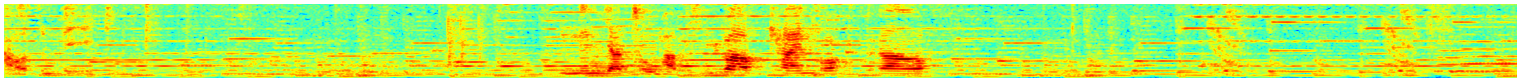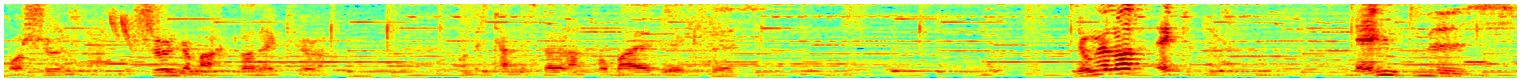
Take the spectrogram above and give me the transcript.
aus dem Weg. Ninja-Turm habe ich überhaupt keinen Bock drauf. Schön gemacht, Ladecke. Und ich kann nicht daran vorbei, wirklich. Junge Lord, Eck. Endlich.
